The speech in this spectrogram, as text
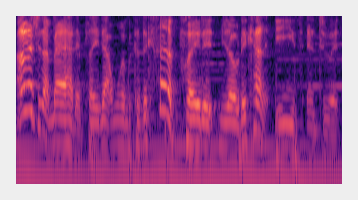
I'm actually not mad how they played that one because they kind of played it, you know, they kind of eased into it.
